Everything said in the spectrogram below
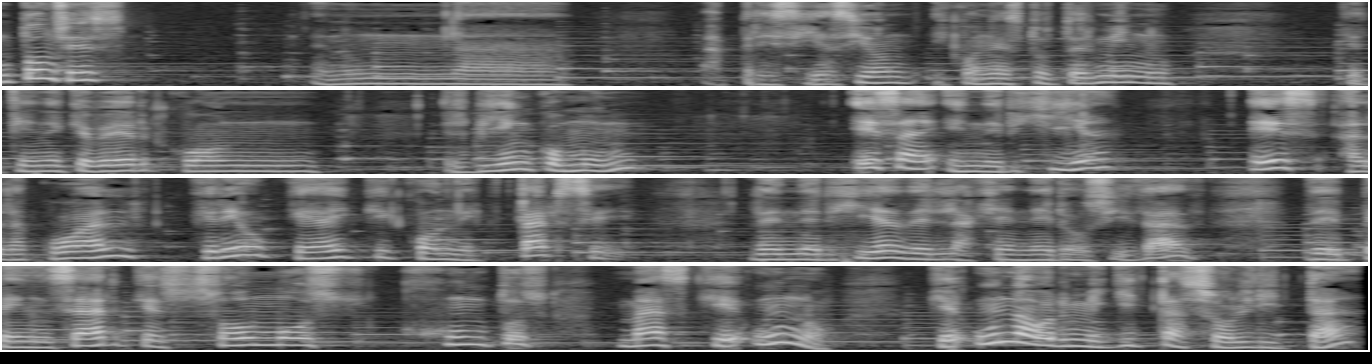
Entonces, en una apreciación, y con esto termino, que tiene que ver con el bien común, esa energía es a la cual creo que hay que conectarse. La energía de la generosidad, de pensar que somos juntos más que uno, que una hormiguita solita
